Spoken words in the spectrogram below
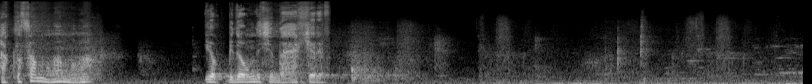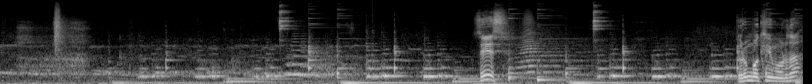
Saklasam mı lan bunu? Yok bir de onun için dayak yerim. Siz. Durun bakayım orada.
